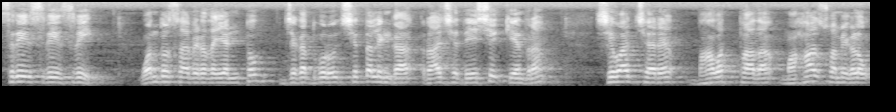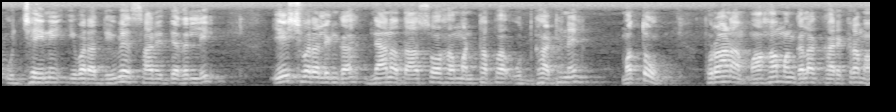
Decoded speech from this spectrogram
ಶ್ರೀ ಶ್ರೀ ಶ್ರೀ ಒಂದು ಸಾವಿರದ ಎಂಟು ಜಗದ್ಗುರು ಸಿದ್ಧಲಿಂಗ ರಾಜ್ಯ ದೇಶಿ ಕೇಂದ್ರ ಶಿವಾಚಾರ್ಯ ಭಾವತ್ಪಾದ ಮಹಾಸ್ವಾಮಿಗಳ ಉಜ್ಜಯಿನಿ ಇವರ ದಿವ್ಯ ಸಾನ್ನಿಧ್ಯದಲ್ಲಿ ಈಶ್ವರಲಿಂಗ ಜ್ಞಾನ ದಾಸೋಹ ಮಂಟಪ ಉದ್ಘಾಟನೆ ಮತ್ತು ಪುರಾಣ ಮಹಾಮಂಗಲ ಕಾರ್ಯಕ್ರಮ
